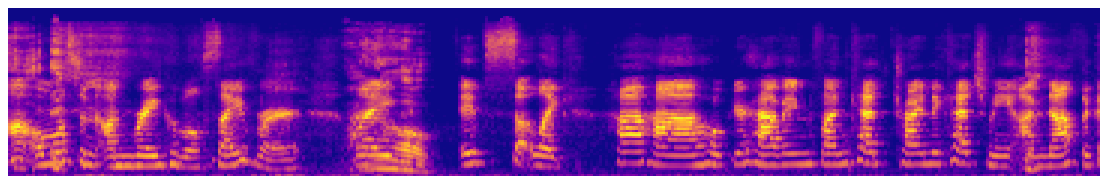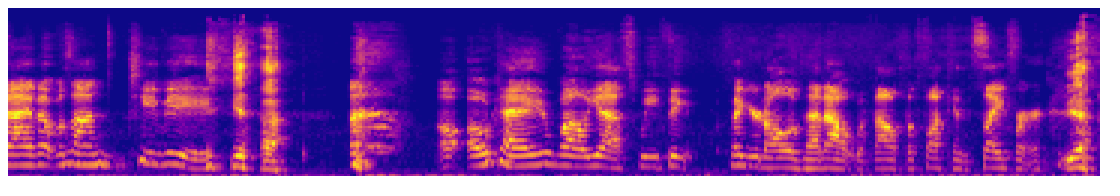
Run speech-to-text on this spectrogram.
uh, almost an unbreakable cipher? Like it's so like, haha. Hope you're having fun catch trying to catch me. I'm not the guy that was on TV. yeah, okay. Well, yes, we fig- figured all of that out without the fucking cipher. yeah,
